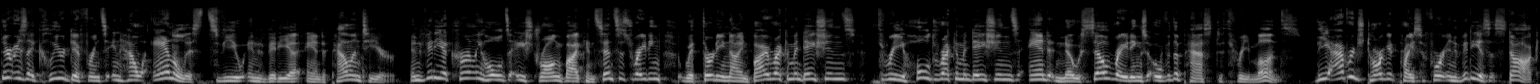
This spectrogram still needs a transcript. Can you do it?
there is a clear difference in how analysts view Nvidia and Palantir. Nvidia currently holds a strong buy consensus rating with 39 buy recommendations, 3 hold recommendations, and no sell ratings over the past 3 months. The average target price for Nvidia's stock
